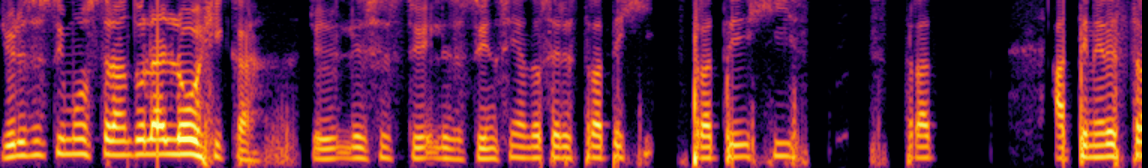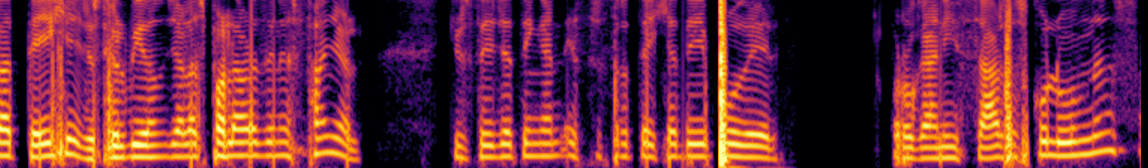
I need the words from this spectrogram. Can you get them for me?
Yo les estoy mostrando la lógica, yo les estoy, les estoy enseñando a hacer estrategias, a tener estrategia. Yo estoy olvidando ya las palabras en español. Que ustedes ya tengan esta estrategia de poder organizar sus columnas,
